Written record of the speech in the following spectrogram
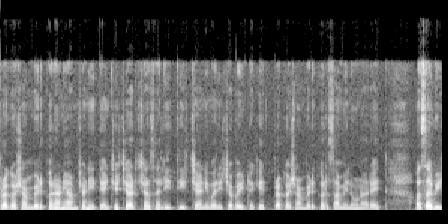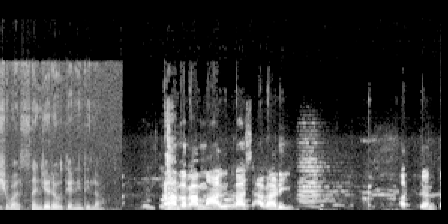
प्रकाश आंबेडकर आणि आमच्या नेत्यांची चर्चा झाली. तीस जानेवारीच्या बैठकीत प्रकाश आंबेडकर सामील होणार आहेत असा विश्वास संजय राऊत यांनी दिला. बघा महाविकास आघाडी अत्यंत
